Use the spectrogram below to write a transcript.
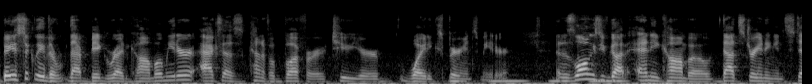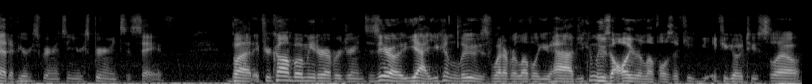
basically the, that big red combo meter acts as kind of a buffer to your white experience meter. And as long as you've got any combo, that's draining instead of your experience, and your experience is safe. But if your combo meter ever drains to zero, yeah, you can lose whatever level you have. You can lose all your levels if you if you go too slow.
